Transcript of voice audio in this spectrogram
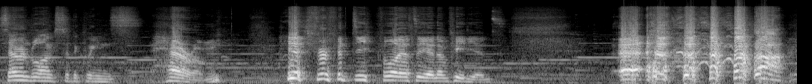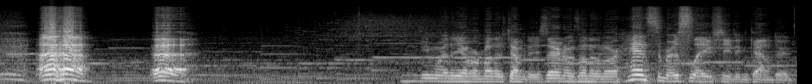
Saren belongs to the queen's harem. he for deep loyalty and obedience. Indeed worthy of her mother's company. Saren was one of the more handsomer slaves she'd encountered.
